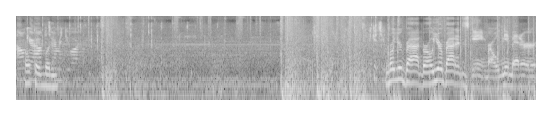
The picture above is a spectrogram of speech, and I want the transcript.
I don't care how buddy. determined you are. Look at you. Bro, you're bad, bro. You're bad at this game, bro. Get better.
